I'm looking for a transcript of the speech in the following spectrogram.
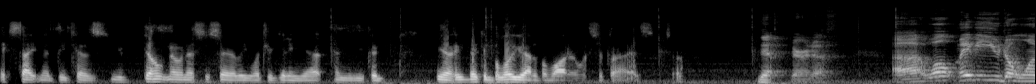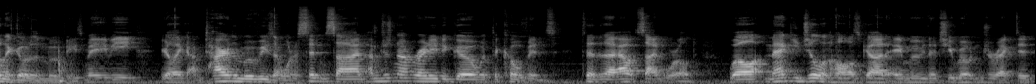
excitement because you don't know necessarily what you're getting yet, and you could, you know, they can blow you out of the water with surprise. So Yeah, fair enough. Uh, well, maybe you don't want to go to the movies. Maybe you're like, I'm tired of the movies. I want to sit inside. I'm just not ready to go with the COVIDs to the outside world. Well, Maggie Gyllenhaal's got a movie that she wrote and directed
